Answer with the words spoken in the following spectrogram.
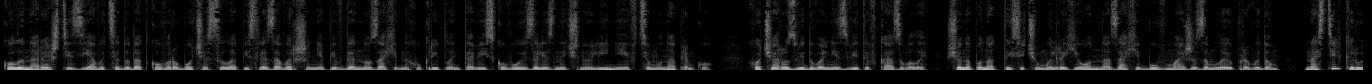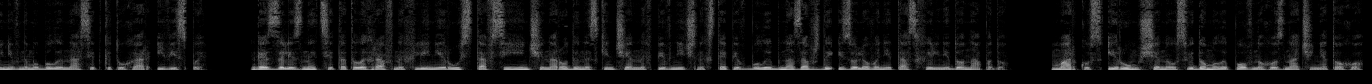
коли нарешті з'явиться додаткова робоча сила після завершення південно-західних укріплень та військової залізничної лінії в цьому напрямку, хоча розвідувальні звіти вказували, що на понад тисячу миль регіон на захід був майже землею привидом, настільки руйнівними були насідки тугар і віспи. Гез залізниці та телеграфних ліній Русь та всі інші народи нескінченних північних степів були б назавжди ізольовані та схильні до нападу. Маркус і Рум ще не усвідомили повного значення того,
